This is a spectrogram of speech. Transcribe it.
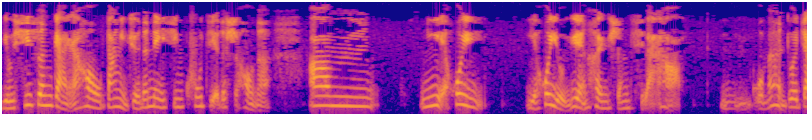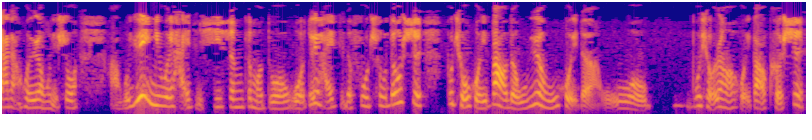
有牺牲感。然后，当你觉得内心枯竭的时候呢，嗯，你也会也会有怨恨升起来哈。嗯，我们很多家长会认为说啊，我愿意为孩子牺牲这么多，我对孩子的付出都是不求回报的，无怨无悔的，我不求任何回报。可是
